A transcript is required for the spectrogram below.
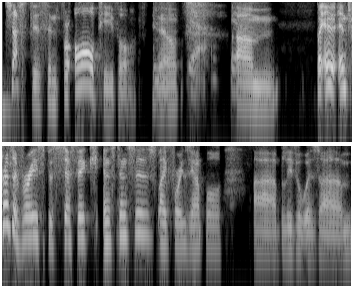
justice and for all people. You know. Yeah. yeah. Um, but in, in terms of very specific instances, like for example, uh, I believe it was um,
